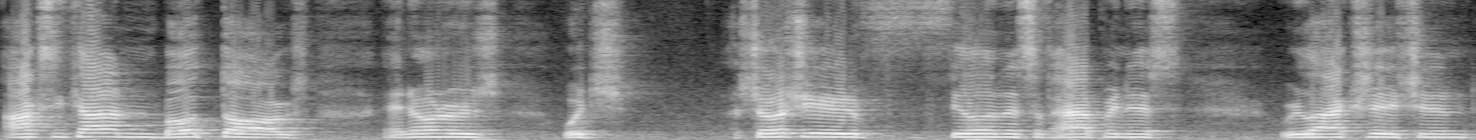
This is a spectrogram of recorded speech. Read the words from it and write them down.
oxytocin, both dogs and owners, which associated feelings of happiness, relaxation,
